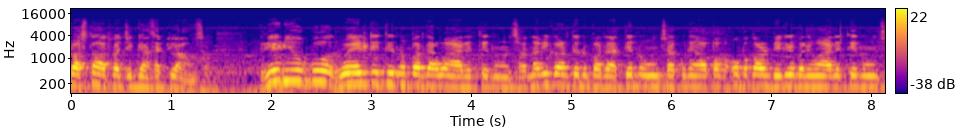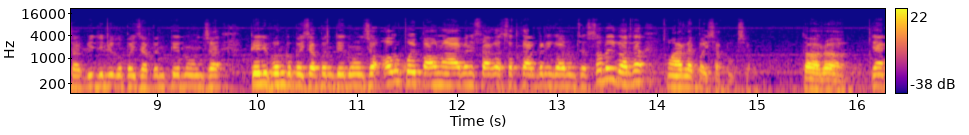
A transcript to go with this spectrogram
प्रश्न अथवा जिज्ञासा त्यो आउँछ। रेडियोको रोयल्टी तिर्नुपर्दा उहाँहरूले तिर्नुहुन्छ नवीकरण तिर्नुपर्दा तिर्नुहुन्छ कुनै अप उपकरण बिग्रियो भने उहाँहरूले तिर्नुहुन्छ बिजुलीको पैसा पनि तिर्नुहुन्छ टेलिफोनको पैसा पनि तिर्नुहुन्छ अरू कोही पाहुना आयो भने स्वागत सत्कार पनि गर्नुहुन्छ सबै गर्दा उहाँहरूलाई पैसा पुग्छ। तर त्यहाँ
